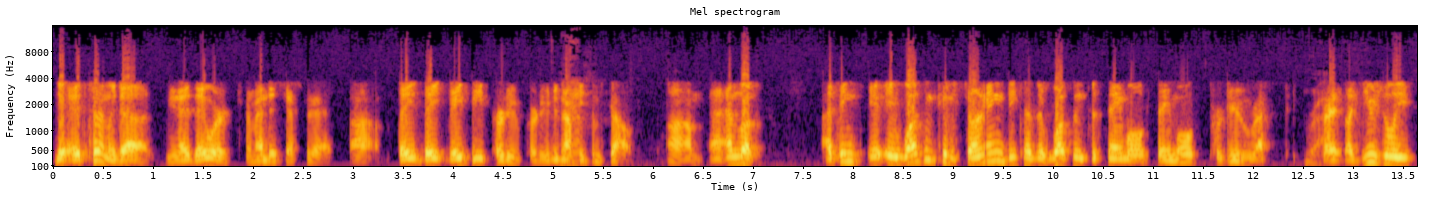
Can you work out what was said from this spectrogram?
Yeah, it certainly does. You know, they were tremendous yesterday. Um, they, they, they beat Purdue. Purdue did not yeah. beat themselves. Um, and, and look, I think it, it wasn't concerning because it wasn't the same old, same old Purdue recipe, right. right? Like usually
